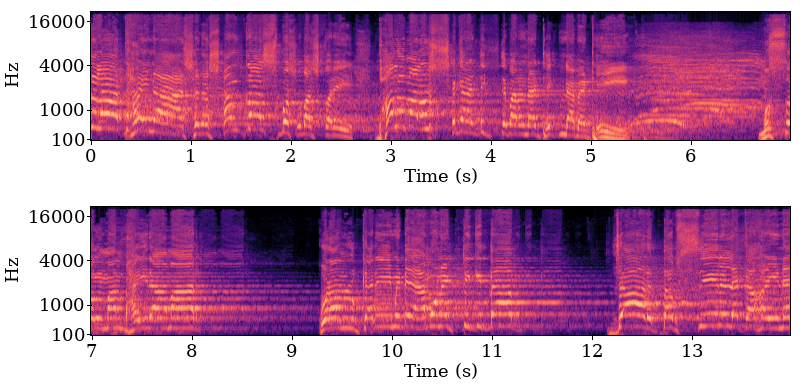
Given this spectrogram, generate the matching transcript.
তেলাত হয় না, সেটা সন্ত্রাস বসবাস করে। ভালো মানুষ সেখানে টিকতে পারে না, ঠিক না বেঠিক মুসলমান ভাইরা আমার, কোরআনুল কারিম এটা এমন একটি কিতাব, যার তাফসির লেখা হয় না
